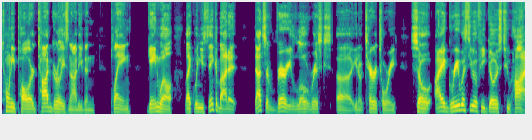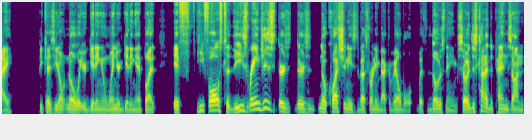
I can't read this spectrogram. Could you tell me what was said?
Tony Pollard, Todd Gurley's not even playing, Gainwell. Like when you think about it, that's a very low risk, uh, you know, territory. So I agree with you if he goes too high because you don't know what you're getting and when you're getting it. But if he falls to these ranges, there's there's no question he's the best running back available with those names. So it just kind of depends on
